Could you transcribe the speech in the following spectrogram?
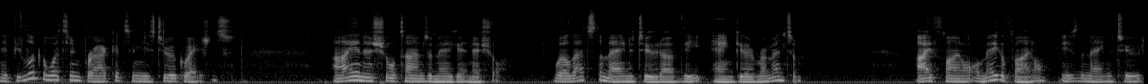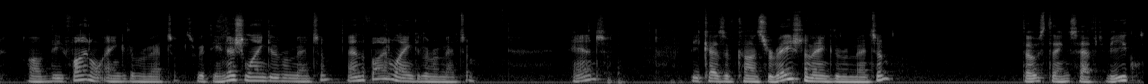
if you look at what's in brackets in these two equations, I initial times omega initial. Well, that's the magnitude of the angular momentum. I final omega final is the magnitude of the final angular momentum. So with the initial angular momentum and the final angular momentum. And because of conservation of angular momentum, those things have to be equal.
